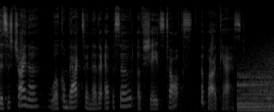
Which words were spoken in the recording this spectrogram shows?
This is China. Welcome back to another episode of Shades Talks, the podcast.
